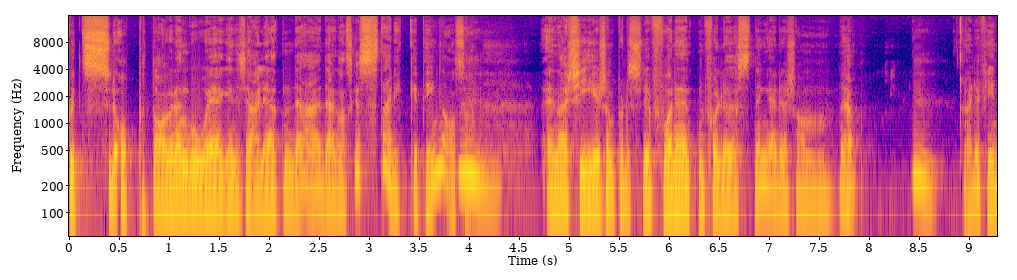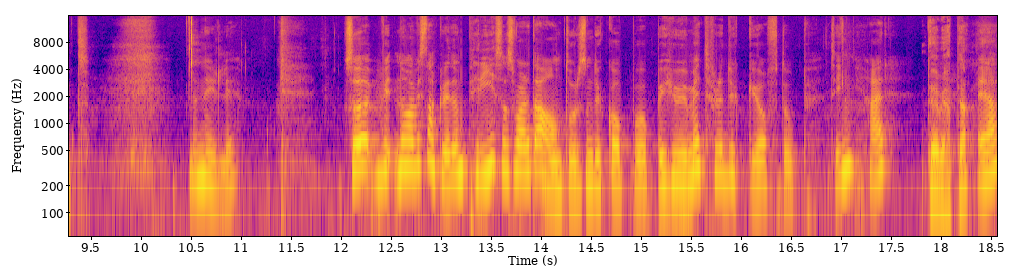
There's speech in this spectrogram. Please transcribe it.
plutselig oppdager den gode egenkjærligheten, det er, det er ganske sterke ting, altså. Energier som plutselig får en enten forløsning, eller som Ja. Veldig fint. Det er nydelig. Så vi, nå har vi snakket litt om pris, og så var det et annet ord som dukka opp, opp i huet mitt. For det dukker jo ofte opp ting her. Det vet jeg. Ja.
